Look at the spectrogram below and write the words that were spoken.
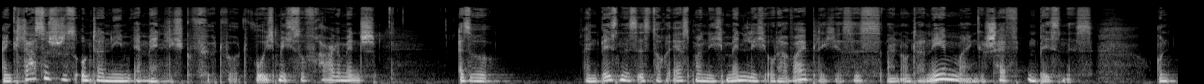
ein klassisches Unternehmen eher männlich geführt wird, wo ich mich so frage, Mensch, also ein Business ist doch erstmal nicht männlich oder weiblich, es ist ein Unternehmen, ein Geschäft, ein Business. Und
